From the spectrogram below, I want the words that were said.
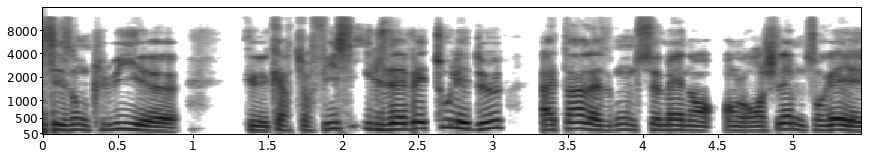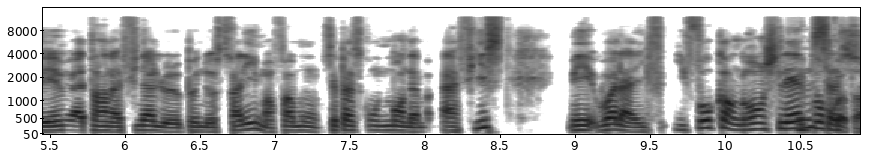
saison que lui, euh, que qu'Arthur Fils. Ils avaient tous les deux atteint la seconde semaine en, en Grand Chelem. Tsonga, il avait même atteint la finale de l'Open d'Australie. Mais enfin bon, c'est pas ce qu'on demande à, à Fils. Mais voilà, il, faut qu'en Grand Chelem, ça se,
